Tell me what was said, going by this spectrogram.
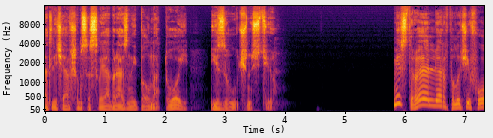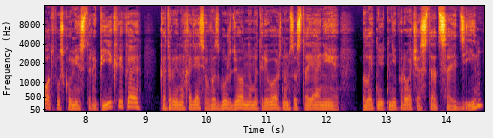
отличавшимся своеобразной полнотой и звучностью. Мистер Эллер, получив отпуск у мистера Пиквика, который, находясь в возбужденном и тревожном состоянии, был отнюдь не прочь остаться один,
